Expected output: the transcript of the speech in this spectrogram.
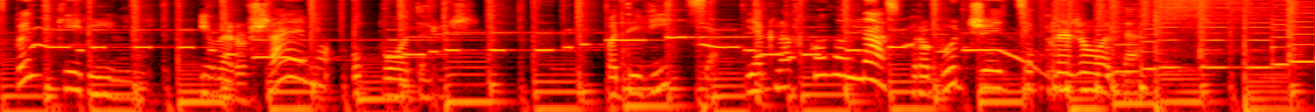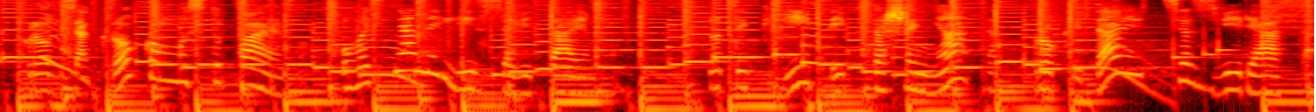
спинки рівні і вирушаємо у подорож. Подивіться, як навколо нас пробуджується природа. Крок за кроком ми ступаємо, у весняний ліс завітаємо. І квіти, і пташенята, прокидаються звірята.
